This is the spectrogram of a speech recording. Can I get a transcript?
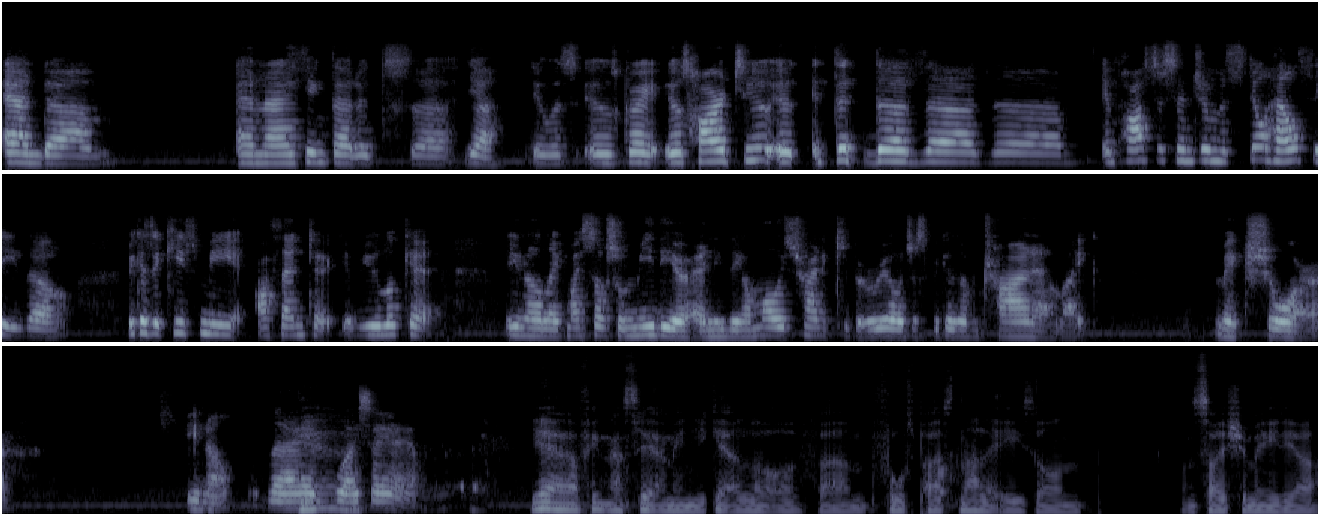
And um, and I think that it's uh, yeah, it was it was great. It was hard too. It, it, the the the the imposter syndrome is still healthy though because it keeps me authentic. If you look at you know like my social media or anything, I'm always trying to keep it real just because I'm trying to like make sure you know that I am who I say I am. Yeah, I think that's it. I mean, you get a lot of um, false personalities on on social media,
